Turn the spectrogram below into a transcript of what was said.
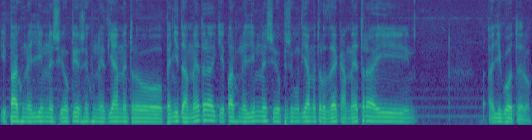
υπάρχουν λίμνες οι οποίες έχουν διάμετρο 50 μέτρα και υπάρχουν λίμνες οι οποίες έχουν διάμετρο 10 μέτρα ή λιγότερο.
